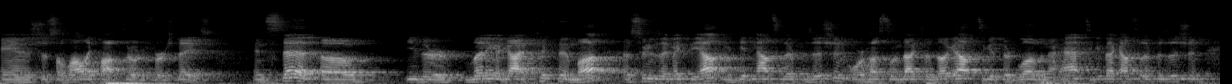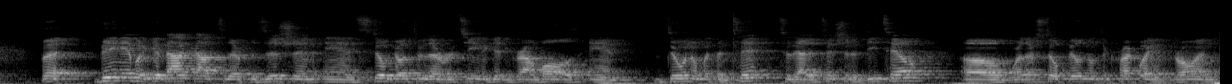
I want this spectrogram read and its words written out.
and it's just a lollipop throw to first base. Instead of either letting a guy pick them up as soon as they make the out and getting out to their position, or hustling back to the dugout to get their glove and their hat to get back out to their position. But being able to get back out to their position and still go through their routine of getting ground balls and doing them with intent to that attention to detail of where they're still fielding them the correct way and throwing,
